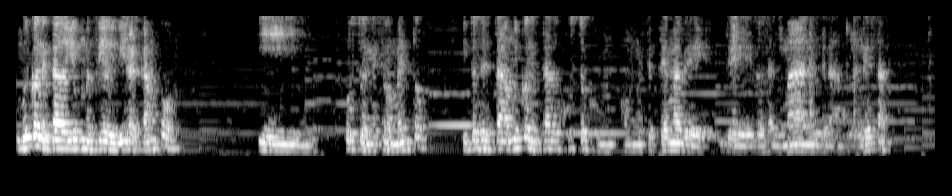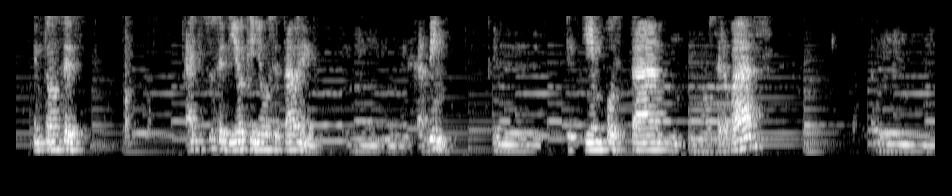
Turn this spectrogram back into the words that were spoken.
Muy conectado, yo me fui a vivir al campo y justo en ese momento, entonces estaba muy conectado justo con, con este tema de, de los animales, de la naturaleza. Entonces ahí sucedió que yo bocetaba en el, jardín. El, tiempo está en observar mm,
